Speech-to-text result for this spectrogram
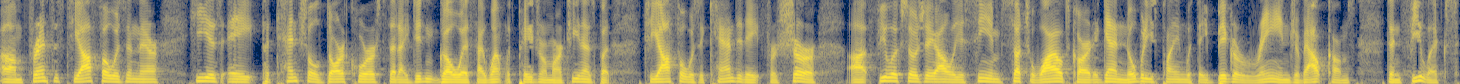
Um, Frances Tiafoe is in there. He is a potential dark horse that I didn't go with. I went with Pedro Martinez, but Tiafoe was a candidate for sure. Uh, Felix Auger-Aliassime, such a wild card. Again, nobody's playing with a bigger range of outcomes than Felix.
